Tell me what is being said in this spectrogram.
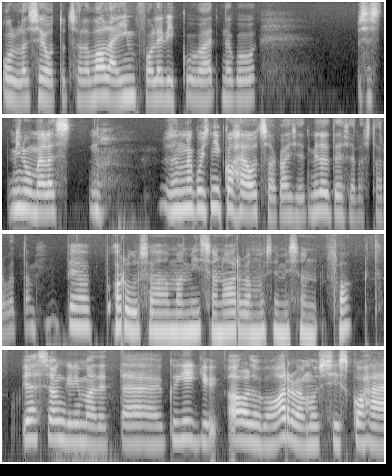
olla seotud selle valeinfo levikuga, et nagu, sest minu meelest noh, see on nagu nii kahe otsaga asi, et mida te sellest arvate? peab aru saama, mis on arvamus ja mis on fakt. jah, see ongi niimoodi, et äh, kui keegi avaldab oma arvamust, siis kohe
